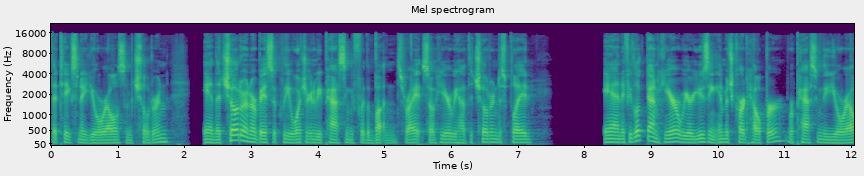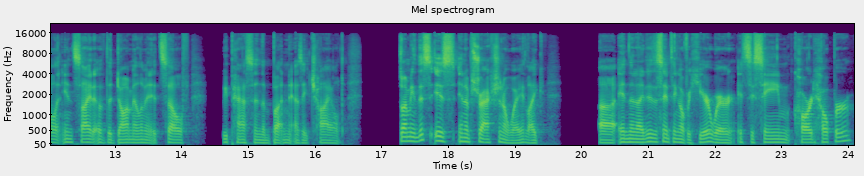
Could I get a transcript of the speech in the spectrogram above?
that takes in a URL and some children. And the children are basically what you're going to be passing for the buttons, right? So here we have the children displayed. And if you look down here, we are using image card helper. We're passing the URL and inside of the DOM element itself, we pass in the button as a child. So, I mean, this is an abstraction away, like, uh, and then I did the same thing over here where it's the same card helper,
